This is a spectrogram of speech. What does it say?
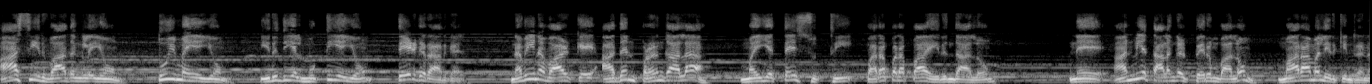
ஆசீர்வாதங்களையும் தூய்மையையும் இறுதியில் முக்தியையும் தேடுகிறார்கள். நவீன வாழ்க்கை அதன் பழங்கால மையத்தை சுற்றி பரபரப்பா இருந்தாலும் நே ஆன்மீக தாளங்கள் பெரும்பாலும் மாறாமல் இருக்கின்றன.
